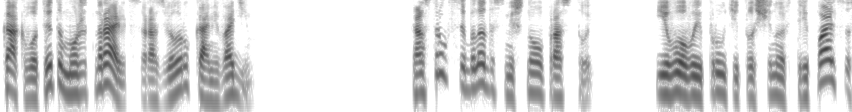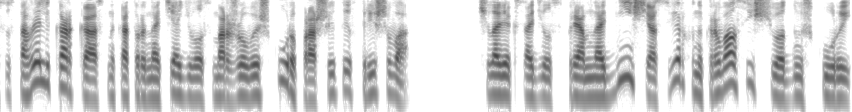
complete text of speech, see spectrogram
Как вот это может нравиться? Развел руками Вадим. Конструкция была до смешного простой. Ивовые прутья толщиной в три пальца составляли каркас, на который натягивалась моржовая шкура, прошитая в три шва. Человек садился прямо на днище, а сверху накрывался еще одной шкурой,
